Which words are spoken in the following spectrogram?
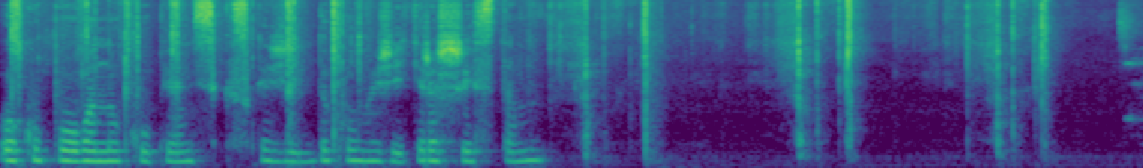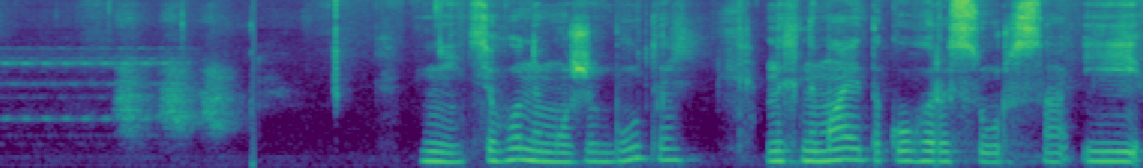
окуповано Куп'янськ? Скажіть, допоможіть расистам. Ні, цього не може бути. В них немає такого ресурсу. І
